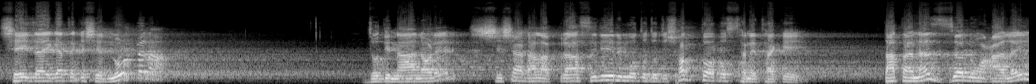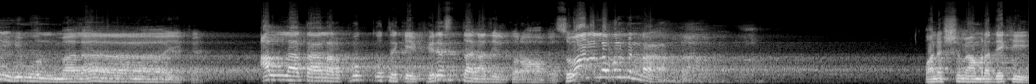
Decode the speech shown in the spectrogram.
সেই জায়গা থেকে সে নড়বে না। যদি না নড়ে, সীসা ঢালা প্রাচীরের মতো যদি শক্ত অবস্থানে থাকে, তাতানাজ্জালু আলাইহিমুল মালাইকা। আল্লাহ তাআলার পক্ষ থেকে ফেরেস্তা নাজিল করা হবে। সুবহানাল্লাহ বলবেন না। অনেক সময় আমরা দেখি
